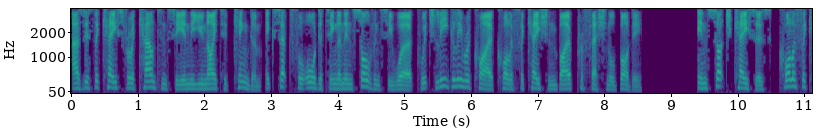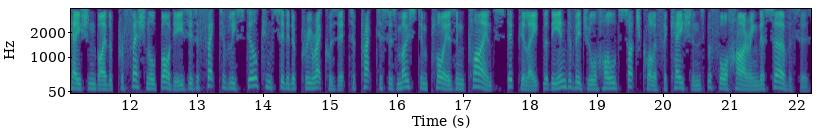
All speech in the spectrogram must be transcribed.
as is the case for accountancy in the United Kingdom except for auditing and insolvency work which legally require qualification by a professional body. In such cases, qualification by the professional bodies is effectively still considered a prerequisite to practice as most employers and clients stipulate that the individual holds such qualifications before hiring their services.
